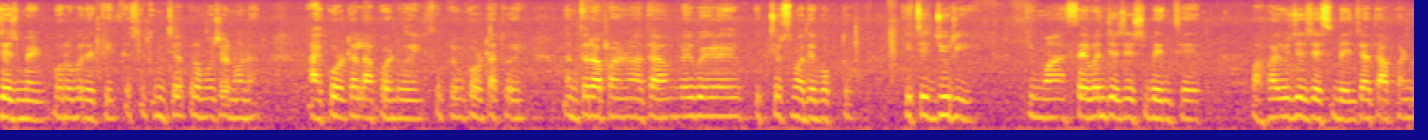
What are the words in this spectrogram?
जजमेंट बरोबर येतील तसे तुमचे प्रमोशन होणार. हायकोर्टाला अपॉइंट होईल सुप्रीम कोर्टात होईल. नंतर आपण आता वेगवेगळे पिक्चर्समध्ये बघतो की जे ज्युरी किंवा सेवन जजेस बेंच आहेत फाईव्ह जजेस बेंच आता आपण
